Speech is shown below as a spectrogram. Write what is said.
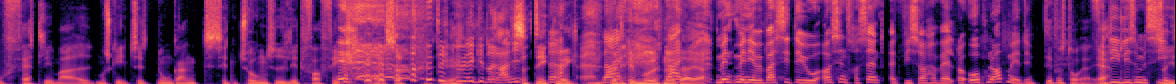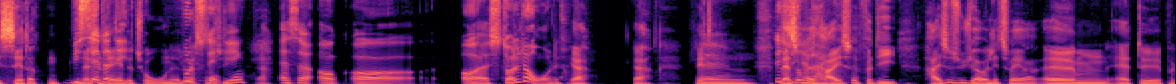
ufattelig meget, måske til, nogle gange til den tunge side lidt for fedt. altså, det kan vi ikke ret i. så det er jo ikke Nej, på den måde noget, der er. men, men jeg vil bare sige, det er jo også interessant, at vi så har valgt at åbne op med det. Det forstår jeg. Fordi ja. ligesom at sige, Så I sætter den vi sætter nationale det tone? Eller hvad fuldstændig, sige? ikke? Ja. Altså, og, og, og er stolte over det. ja, ja. Fedt. Øhm, det Hvad så med. Heise? Fordi Heise synes jeg jo er lidt sværere øhm, at øh, på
